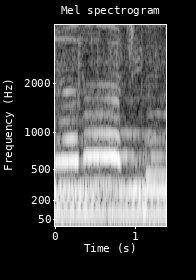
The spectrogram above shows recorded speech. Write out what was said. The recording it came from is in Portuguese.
never asked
